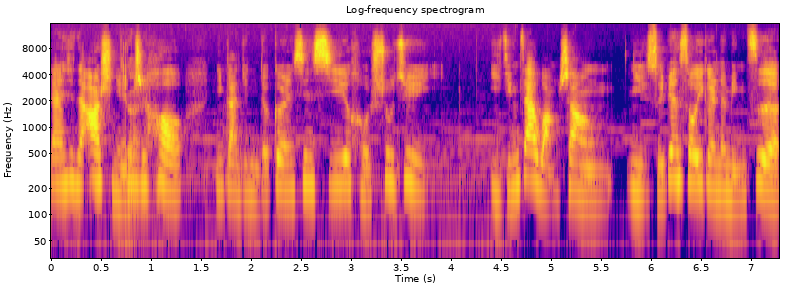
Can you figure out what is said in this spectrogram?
但是现在二十年之后，你感觉你的个人信息和数据已经在网上，你随便搜一个人的名字，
